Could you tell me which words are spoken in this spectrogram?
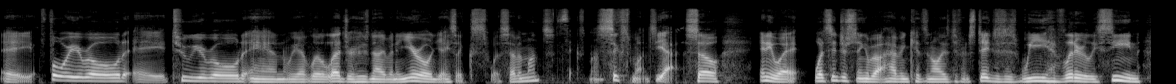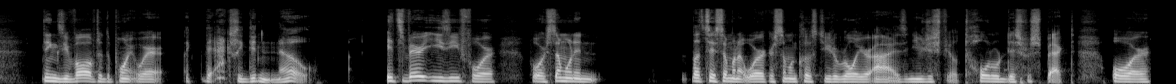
a four year old, a two year old, and we have little Ledger who's not even a year old yet. He's like what seven months? Six months. Six months, yeah. So anyway, what's interesting about having kids in all these different stages is we have literally seen things evolve to the point where like they actually didn't know. It's very easy for for someone in let's say someone at work or someone close to you to roll your eyes and you just feel total disrespect or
